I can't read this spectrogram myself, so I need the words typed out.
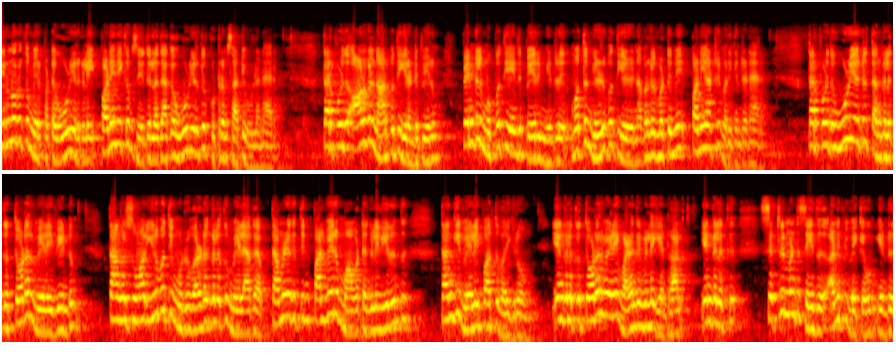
இருநூறுக்கும் மேற்பட்ட ஊழியர்களை பணி நீக்கம் செய்துள்ளதாக ஊழியர்கள் குற்றம் சாட்டி உள்ளனர் தற்பொழுது ஆண்கள் நாற்பத்தி இரண்டு பேரும் பெண்கள் முப்பத்தி ஐந்து பேரும் என்று மொத்தம் எழுபத்தி ஏழு நபர்கள் மட்டுமே பணியாற்றி வருகின்றனர். தற்பொழுது ஊழியர்கள் தங்களுக்கு தொடர் வேலை வேண்டும். தாங்கள் சுமார் இருபத்தி மூன்று வருடங்களுக்கும் மேலாக தமிழகத்தின் பல்வேறு மாவட்டங்களில் இருந்து தங்கி வேலை பார்த்து வருகிறோம். எங்களுக்கு தொடர் வேலை வழங்கவில்லை என்றால் எங்களுக்கு செட்டில்மெண்ட் செய்து அனுப்பி வைக்கவும் என்று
